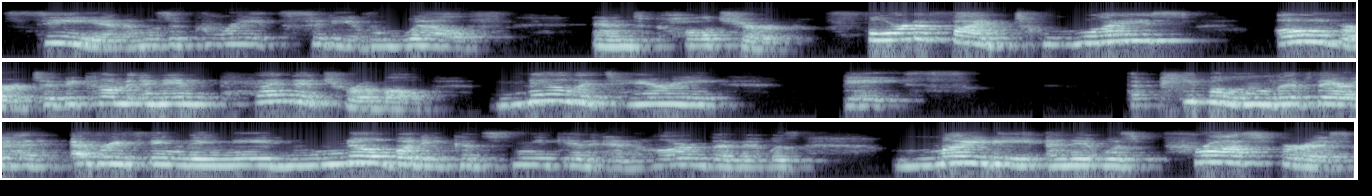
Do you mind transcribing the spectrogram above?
Sea, and it was a great city of wealth and culture, fortified twice over to become an impenetrable military base. The people who lived there had everything they need. Nobody could sneak in and harm them. It was mighty and it was prosperous.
